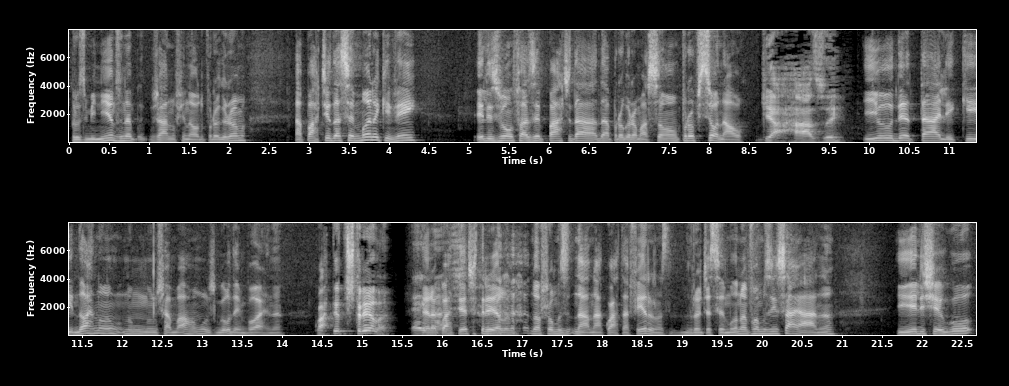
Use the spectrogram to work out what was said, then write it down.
para os meninos, né? Já no final do programa. A partir da semana que vem, eles vão fazer parte da, da programação profissional. Que arraso, hein? E o detalhe que nós não, não, não chamávamos Golden Boy, né? Quarteto Estrela. É, Era mas- Quarteto Estrela. nós fomos, na, na quarta-feira, durante a semana, nós fomos ensaiar, né? E ele chegou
